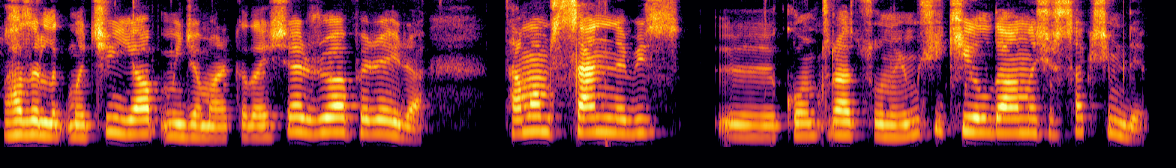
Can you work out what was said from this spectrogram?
hazırlık maçı yapmayacağım arkadaşlar. Joao Pereira. Tamam senle biz e, kontrat sonuymuş. 2 yılda anlaşırsak şimdi.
